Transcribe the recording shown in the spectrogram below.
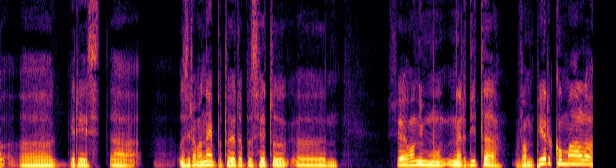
uh, gresta, oziroma ne potujeta po svetu, še oni mu naredita vampirko malo,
